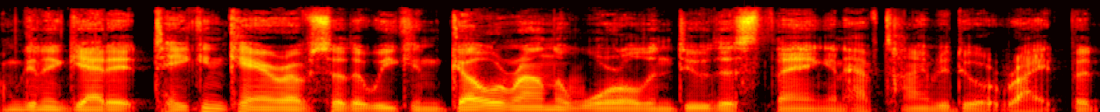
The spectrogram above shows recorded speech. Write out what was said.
I'm going to get it taken care of so that we can go around the world and do this thing and have time to do it right. But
